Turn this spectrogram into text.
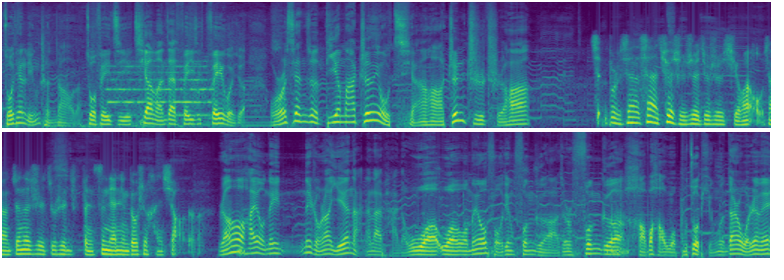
昨天凌晨到的，坐飞机签完再飞飞回去。我说现在爹妈真有钱哈，真支持哈。不是现在，现在确实是就是喜欢偶像，真的是就是粉丝年龄都是很小的。然后还有那那种让爷爷奶奶来排的，我我我没有否定峰哥啊，就是峰哥好不好，我不做评论。但是我认为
